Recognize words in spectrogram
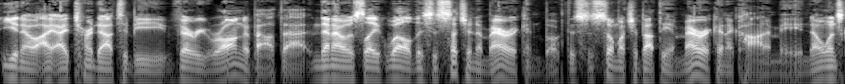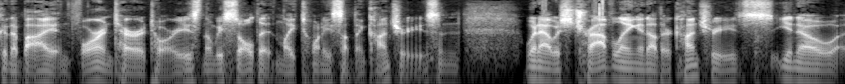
You know, I, I turned out to be very wrong about that. And then I was like, well, this is such an American book. This is so much about the American economy. No one's going to buy it in foreign territories. And then we sold it in like 20 something countries. And when I was traveling in other countries, you know,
